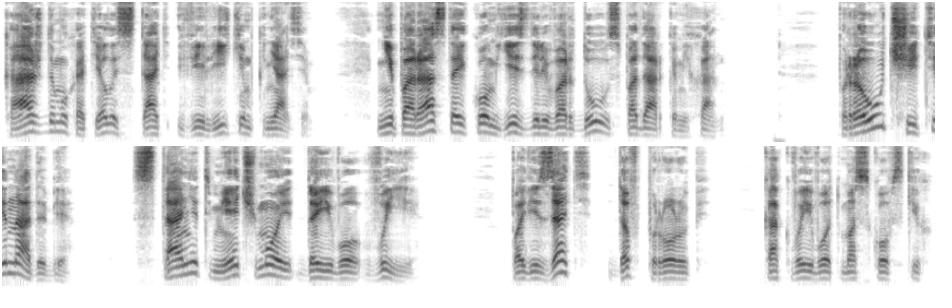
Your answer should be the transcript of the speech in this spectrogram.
каждому хотелось стать великим князем. Не пора с тайком ездили в Орду с подарками хану. Проучите надобе, станет меч мой до его вые. Повязать да в прорубь, как воевод московских,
